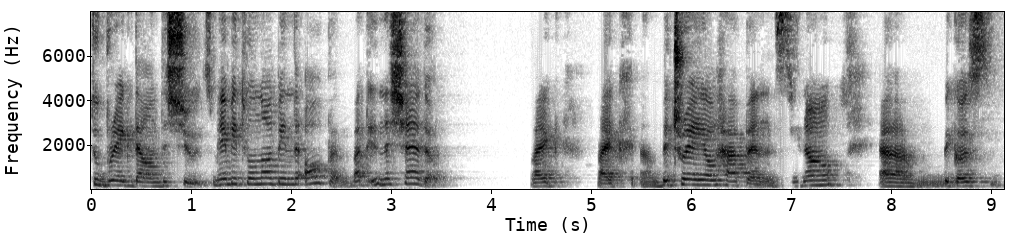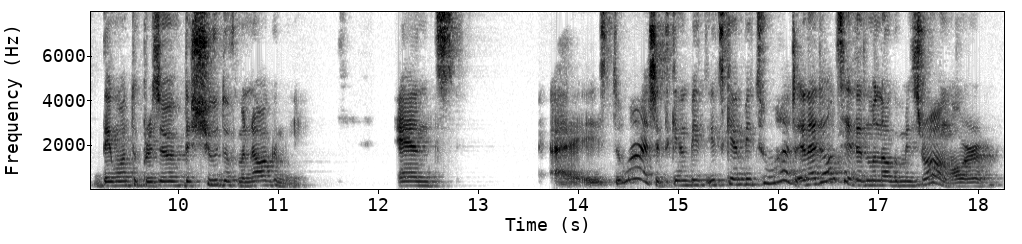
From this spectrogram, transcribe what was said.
to break down the shoots. Maybe it will not be in the open, but in the shadow. Like like um, betrayal happens, you know, um, because they want to preserve the should of monogamy. And uh, it's too much. It can be it can be too much. And I don't say that monogamy is wrong or,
